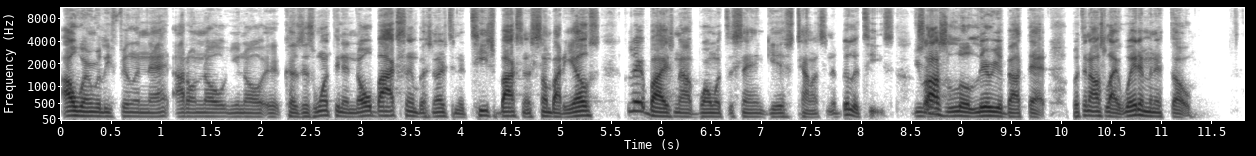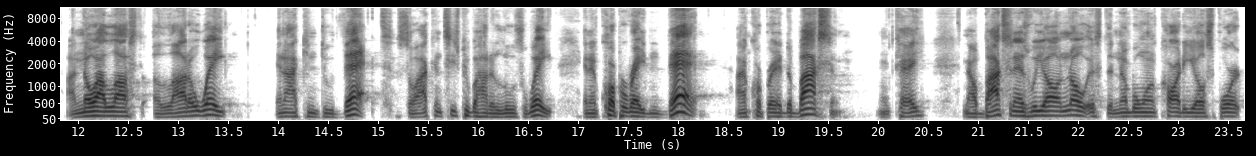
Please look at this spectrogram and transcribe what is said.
I wasn't really feeling that. I don't know, you know, because it's one thing to know boxing, but it's another thing to teach boxing to somebody else. Because everybody's not born with the same gifts, talents, and abilities. You so I was a little leery about that. But then I was like, wait a minute though. I know I lost a lot of weight and I can do that. So I can teach people how to lose weight. And incorporating that, I incorporated the boxing. Okay. Now, boxing, as we all know, is the number one cardio sport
